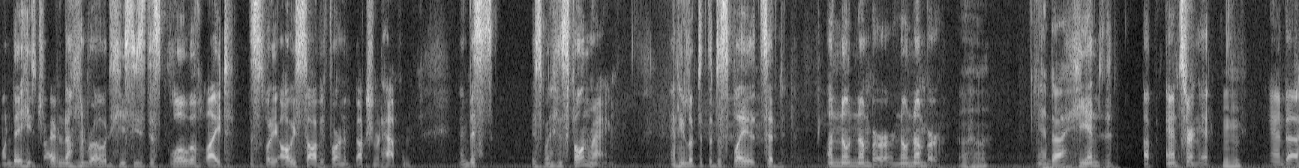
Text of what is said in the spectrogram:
one day he's driving down the road. He sees this globe of light. This is what he always saw before an abduction would happen. And this is when his phone rang. And he looked at the display. It said unknown number or no number. Uh huh. And uh, he ended up answering it. Mm-hmm. And uh,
